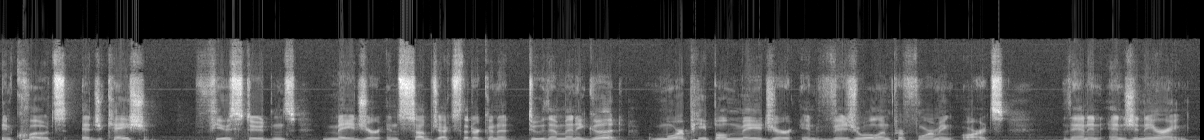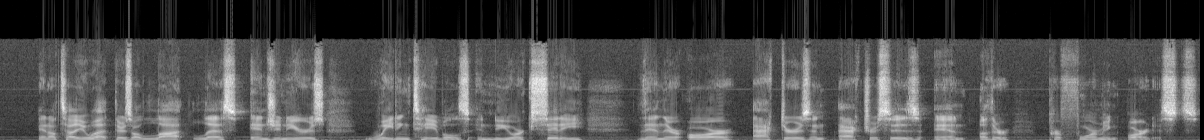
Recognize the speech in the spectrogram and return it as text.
in quotes, education. Few students major in subjects that are going to do them any good. More people major in visual and performing arts than in engineering. And I'll tell you what, there's a lot less engineers waiting tables in New York City than there are actors and actresses and other performing artists.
